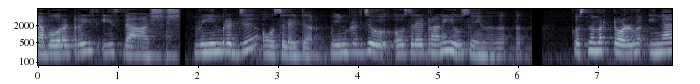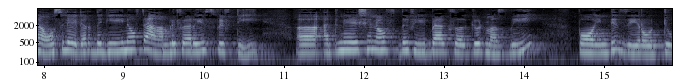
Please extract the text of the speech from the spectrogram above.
laboratories is dash Wien bridge oscillator Wien bridge oscillator ആണ് യൂസ് ചെയ്യുന്നത്. Quest number twelve in an oscillator the gain of the amplifier is fifty attenuation of the feedback circuit must be point zero two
